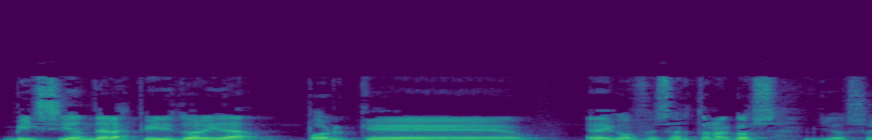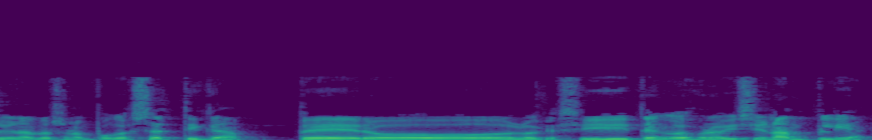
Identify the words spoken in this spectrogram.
visión de la espiritualidad porque he de confesarte una cosa. Yo soy una persona un poco escéptica, pero lo que sí tengo es una visión amplia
